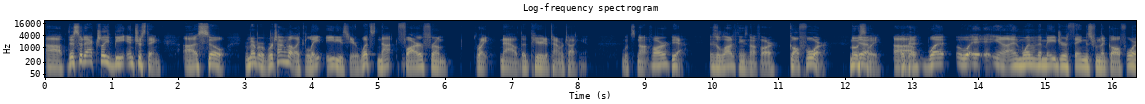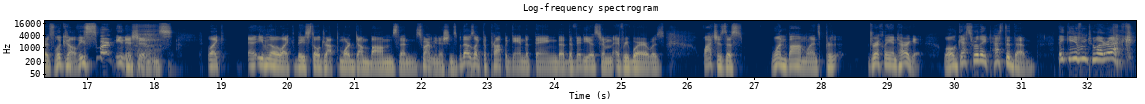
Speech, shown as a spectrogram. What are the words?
Uh, this would actually be interesting. Uh, so remember, we're talking about like late 80s here. What's not far from right now, the period of time we're talking in? What's not far? Yeah. There's a lot of things not far. Gulf War, mostly. Uh, Okay. What, what, you know, and one of the major things from the Gulf War is look at all these smart munitions. like, and even though like they still dropped more dumb bombs than smart munitions, but that was like the propaganda thing. The the videos from everywhere was watch as this one bomb lands per- directly on target. Well, guess where they tested them? They gave them to Iraq.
